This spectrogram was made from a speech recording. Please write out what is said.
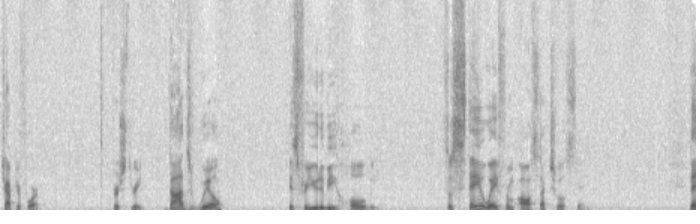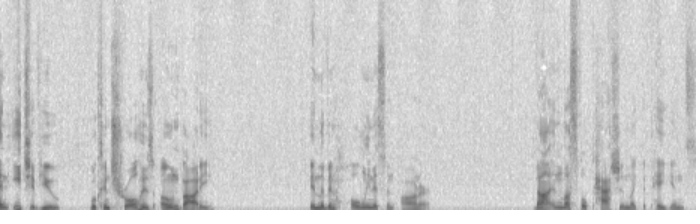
Chapter 4, verse 3. God's will is for you to be holy. So stay away from all sexual sin. Then each of you will control his own body and live in holiness and honor, not in lustful passion like the pagans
